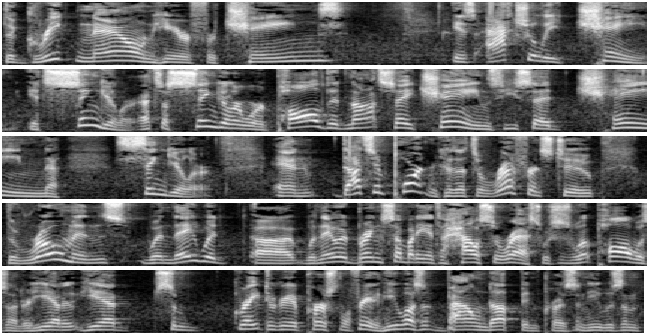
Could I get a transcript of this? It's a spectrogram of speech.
the Greek noun here for chains is actually chain. It's singular. That's a singular word. Paul did not say chains, he said chain, singular. And that's important because that's a reference to the Romans when they would uh, when they would bring somebody into house arrest, which is what Paul was under. He had a, he had some great degree of personal freedom. He wasn't bound up in prison. He was in,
